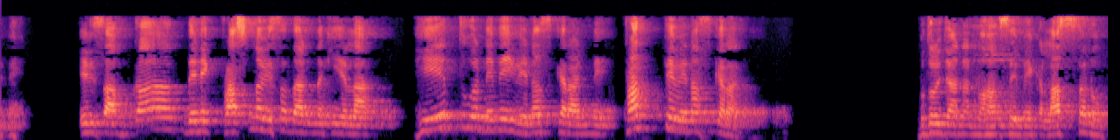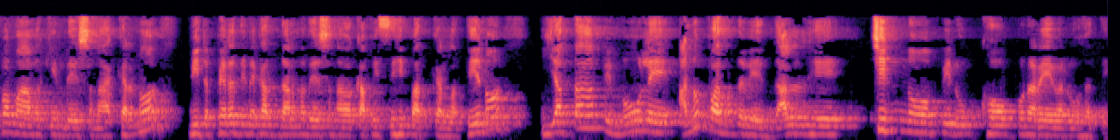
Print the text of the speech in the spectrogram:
නැහැ. ඒ නිසා හුඟක් දෙනෙක් ප්‍රශ්න විසඳන්න කියලා හේතුව නෙමෙයි වෙනස් කරන්නේ ප්‍රත්‍ය වෙනස් කරන්නේ. බුදුරජාණන් වහන්සේ මේක ලස්සන උපමාවකින් දේශනා කරනවා මීට පෙර දිනකත් ධර්ම දේශනාවක් අපි සිහිපත් කරලා තියෙනවා යතාපි මූලේ අනුපද්දවේ දල්හේ චින්නෝපි රුක්ඛෝ පුනරේව රෝහති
